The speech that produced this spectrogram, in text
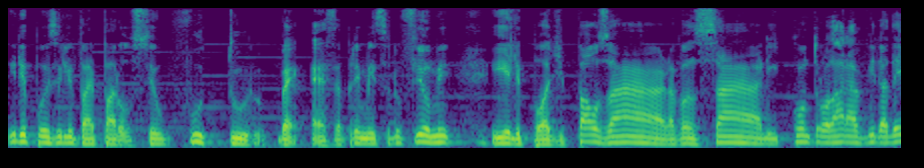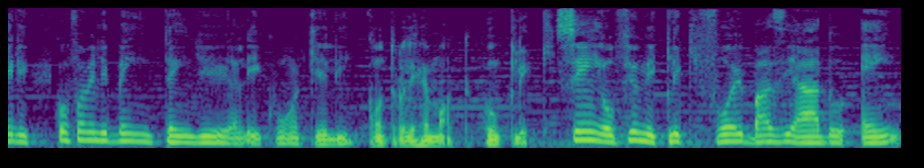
e depois ele vai para o seu futuro. Bem, essa é a premissa do filme. E ele pode pausar, avançar e controlar a vida dele conforme ele bem entende ali com aquele controle remoto, com Click. Sim, o filme Click foi baseado em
